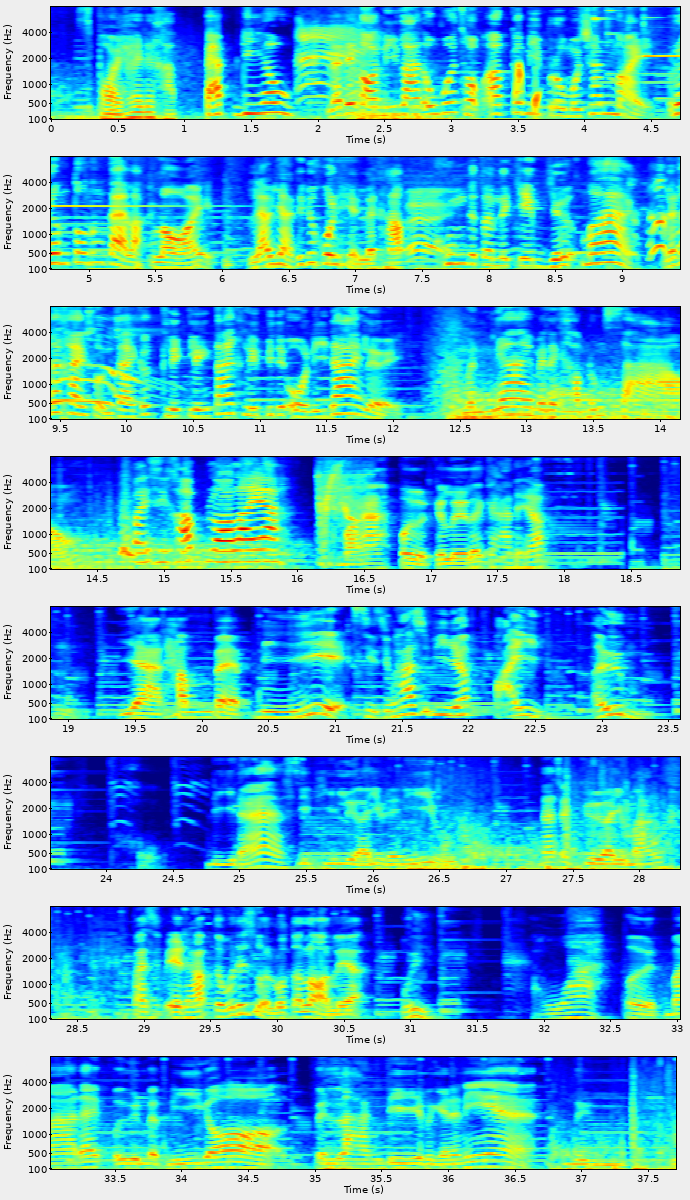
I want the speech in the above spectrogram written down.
สปอยให้นะครับ แป๊บเดียว และในตอนนี้ร้าน Over Top Up ก็มีโปรโมชั่นใหม่ เริ่มต้นตั้งแต่หลักร้อย แล้วอย่างที่ทุกคนเห็นเลยครับ คุ้มกับเติมในเกมเยอะมาก และถ้าใครสนใจก็คลิกลิงก์ใต้คลิปวิดีโอนี้ได้เลย มันง่ายไหมเลยครับน้องสาว ไปสิครับ รออะไรอะ มาเปิดกันเลยแล้วกันนะครับอืมอย่าทำแบบนี้ 45 CP ครับไปอึมโหดีนะ CP เหลืออยู่ในนี้อยู่ น่าจะเกลืออยู่มั้ง 81ครับ แต่ว่าได้ส่วนลดตลอดเลยอะอุ้ย เอาว่าเปิดมาได้ปืนแบบนี้ก็เป็นลางดีเหมือนกันนะเนี่ย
